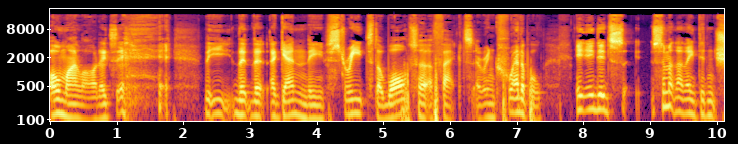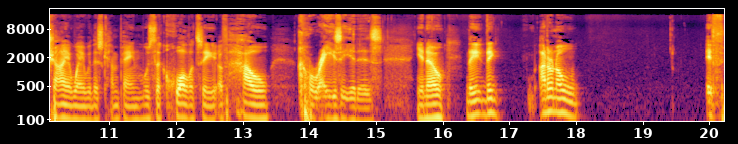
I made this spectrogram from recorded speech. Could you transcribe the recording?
Oh my lord! It's the, the the again the streets, the water effects are incredible. It, it, it's something that they didn't shy away with this campaign was the quality of how crazy it is. You know, they they I don't know if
